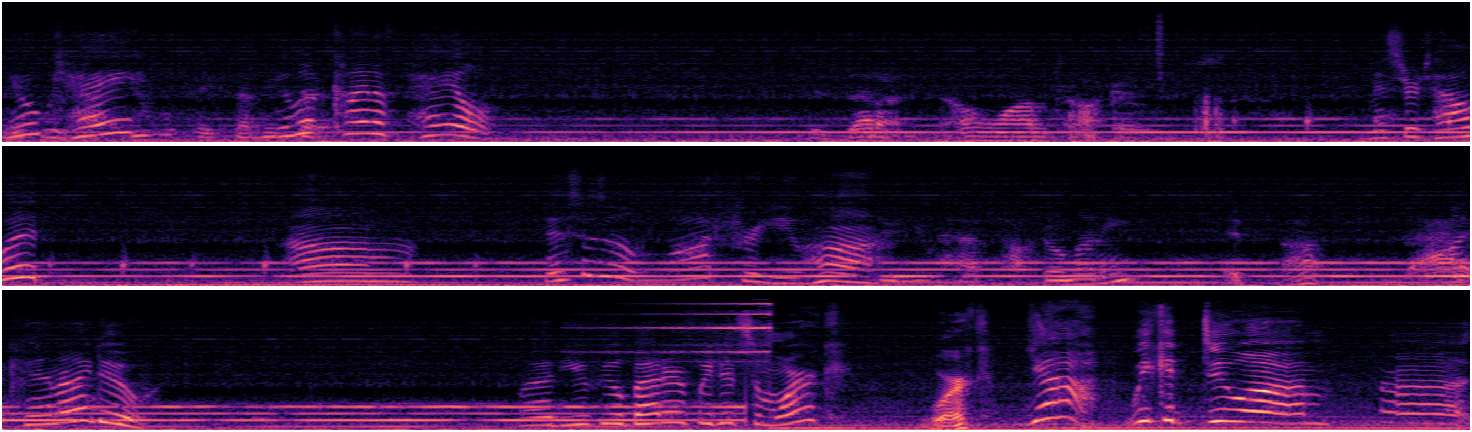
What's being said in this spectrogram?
You okay? You look kind of pale. Is that a no on tacos? Mr. Talbot? Some work? Work? Yeah, we could do, um, uh,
